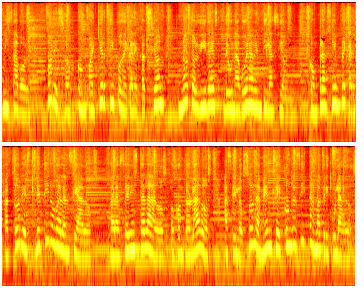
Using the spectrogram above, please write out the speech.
ni sabor. Por eso, con cualquier tipo de calefacción, no te olvides de una buena ventilación. Compra siempre calefactores de tiro balanceado. Para ser instalados o controlados, hacelo solamente con gasistas matriculados.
